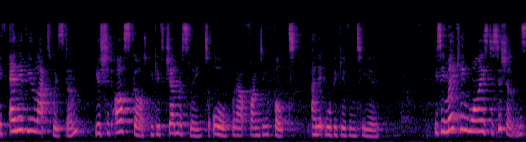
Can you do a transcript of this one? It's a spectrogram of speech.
If any of you lacks wisdom, you should ask God, who gives generously to all without finding fault, and it will be given to you. You see, making wise decisions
